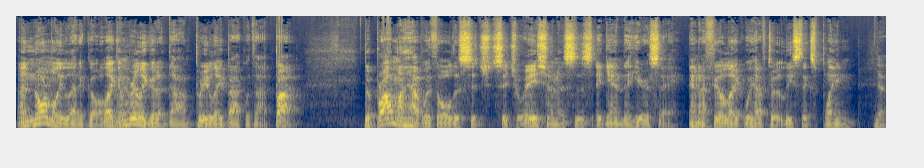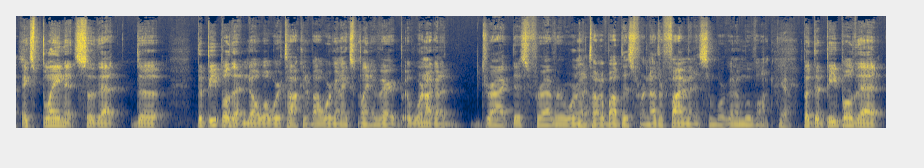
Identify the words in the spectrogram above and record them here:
I normally let it go. Like I'm really good at that. I'm pretty laid back with that. But the problem I have with all this situ- situation is, is again the hearsay, and I feel like we have to at least explain Yes. explain it so that the the people that know what we're talking about, we're going to explain it very. We're not going to drag this forever. We're going to talk about this for another five minutes, and we're going to move on. Yeah. But the people that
